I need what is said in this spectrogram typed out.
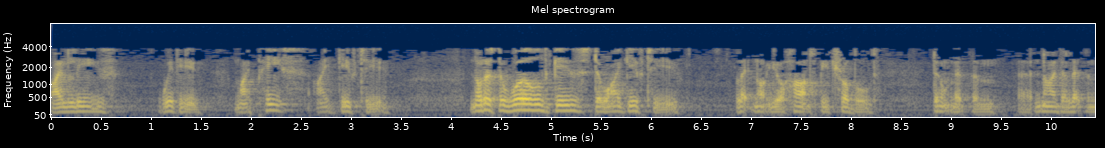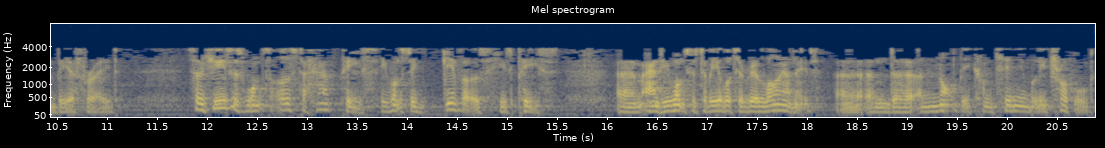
I leave with you. My peace I give to you. Not as the world gives, do I give to you. Let not your hearts be troubled. Don't let them, uh, neither let them be afraid. So Jesus wants us to have peace. He wants to give us his peace. Um, and he wants us to be able to rely on it uh, and, uh, and not be continually troubled.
